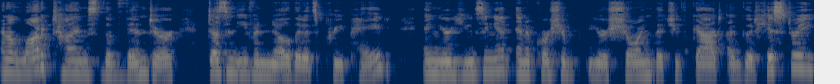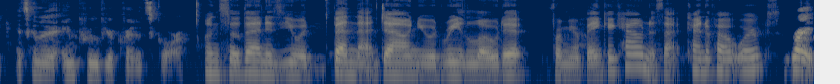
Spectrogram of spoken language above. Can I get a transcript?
And a lot of times the vendor doesn't even know that it's prepaid and you're using it. And of course, you're, you're showing that you've got a good history. It's going to improve your credit score. And so then, as you would spend that down, you would reload it from your bank account. Is that kind of how it works? Right.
